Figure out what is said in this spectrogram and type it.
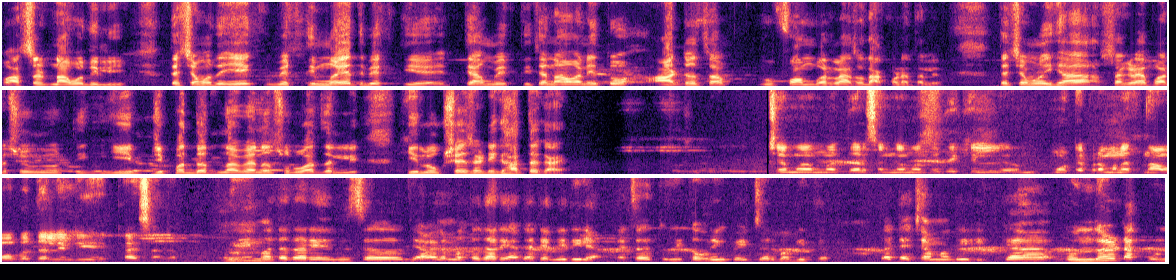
पासष्ट नावं दिली त्याच्यामध्ये एक व्यक्ती मयत व्यक्ती आहे त्या व्यक्तीच्या नावाने तो आठचा फॉर्म भरला असं दाखवण्यात आले त्याच्यामुळे ह्या सगळ्या पार्श्वभूमीवरती ही जी पद्धत नव्यानं सुरुवात झालेली ही लोकशाहीसाठी घातक आहे. म- मतदारसंघामध्ये देखील मोठ्या प्रमाणात नावं बदललेली आहे. काय सांगा तुम्ही मतदार यादीचं ज्यावेळेला मतदार याद्या त्यांनी दिल्या त्याचं तुम्ही कवरिंग पेज जर बघितलं तर त्याच्यामध्ये इतक्या गोंधळ टाकून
